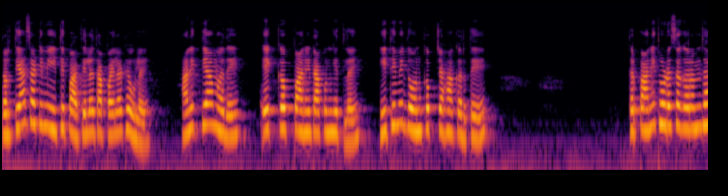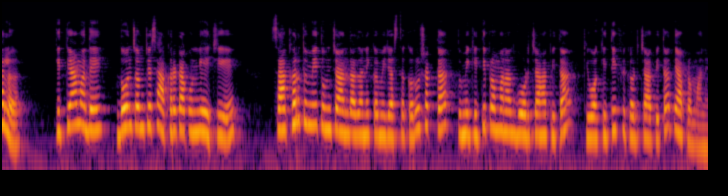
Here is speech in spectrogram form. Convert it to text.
तर त्यासाठी मी इथे पातेलं तापायला ठेवलं आहे आणि त्यामध्ये एक कप पाणी टाकून घेतलं आहे इथे मी दोन कप चहा करते. तर पाणी थोडंसं गरम झालं की त्यामध्ये दोन चमचे साखर टाकून घ्यायची आहे. साखर तुम्ही तुमच्या अंदाजाने कमी जास्त करू शकता तुम्ही किती प्रमाणात गोड चहा पिता किंवा किती फिकट चहा पिता त्याप्रमाणे.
